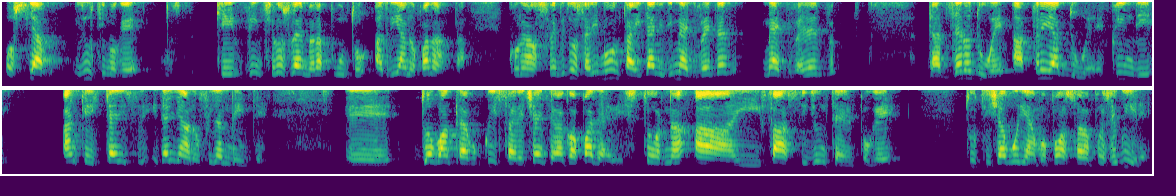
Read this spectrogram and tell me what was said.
ossia l'ultimo che, che vinse lo Slam era appunto Adriano Panatta, con una strepitosa rimonta ai danni di Medvedev, Medvedev da 0-2 a 3-2 e quindi anche il tennis italiano finalmente, eh, dopo anche la conquista recente della Coppa Davis, torna ai fasti di un tempo che tutti ci auguriamo possano proseguire.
